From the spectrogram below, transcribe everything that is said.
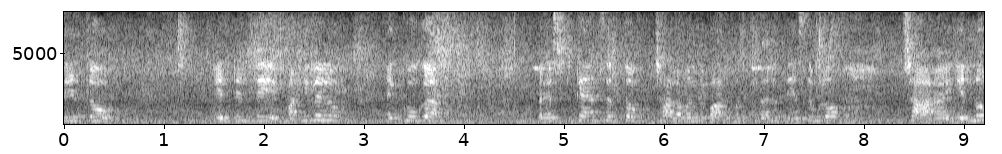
దీంట్లో ఏంటంటే మహిళలు ఎక్కువగా బ్రెస్ట్ క్యాన్సర్తో చాలామంది బాధపడుతున్నారు. దేశంలో చా ఎన్నో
